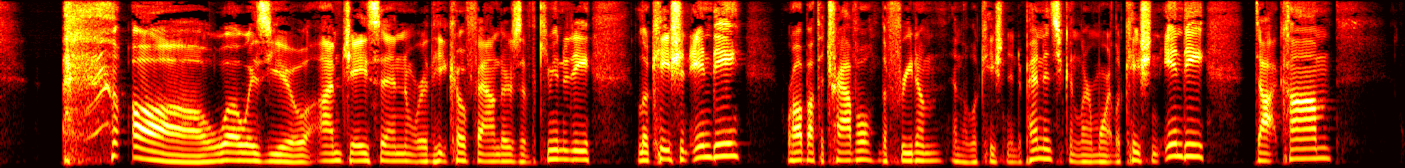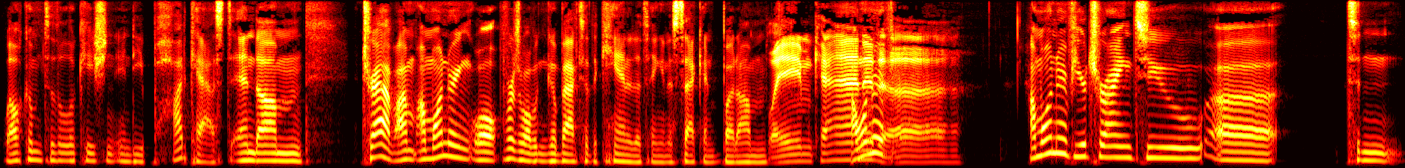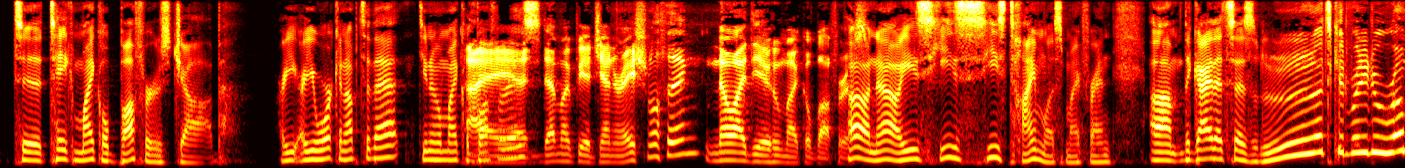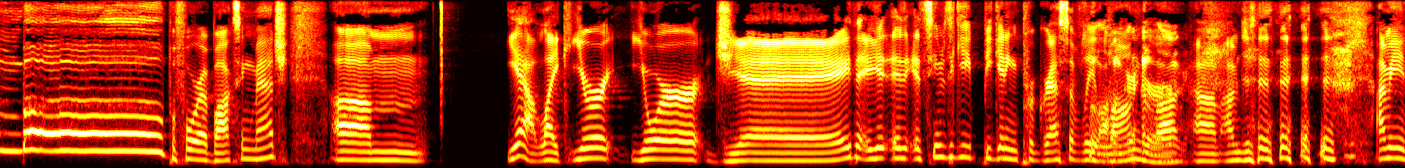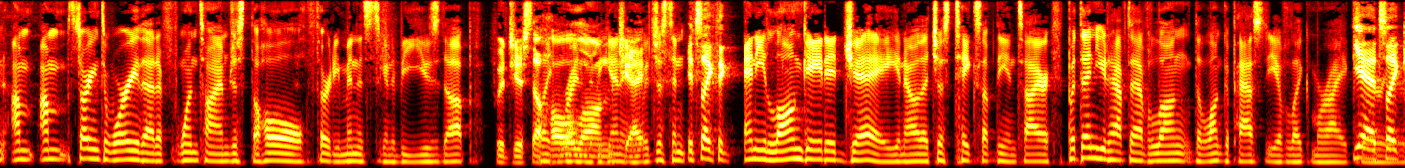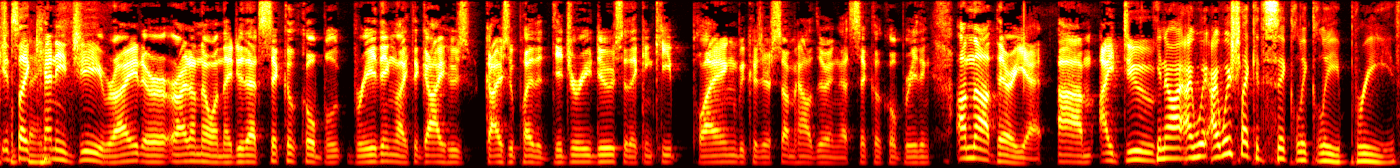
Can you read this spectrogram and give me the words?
Oh, woe is you. I'm Jason. We're the co-founders of the community Location Indie. We're all about the travel, the freedom, and the location independence. You can learn more at locationindie.com. Welcome to the Location Indie podcast. And um Trav, I'm I'm wondering, well, first of all, we can go back to the Canada thing in a second, but um Blame wonder if- Canada. I'm wondering if you're trying to uh to to take Michael Buffer's job. Are you are you working up to that? Do you know who Michael Buffer I, uh, is? that might be a generational thing. No idea who Michael Buffer is. Oh no, he's he's he's timeless, my friend. Um, the guy that says "Let's get ready to rumble" before a boxing match. Um, yeah, like you're you're It, it, it seems to keep be getting progressively Longer longer. longer. Um, I'm just. I mean, I'm I'm starting to worry that if one time just the whole 30 minutes is going to be used up with just a like, whole right long J. with just an- it's like the an elongated J, you know, that just takes up the entire. But then you'd have to have lung the lung capacity of like Mariah. yeah, it's like it's like. Kenny G, right? Or, or I don't know when they do that cyclical breathing, like the guy who's guys who play the didgeridoo, so they can keep playing because you're somehow doing that cyclical breathing. I'm not there yet. Um, I do. You know, I, I, w- I wish I could cyclically breathe.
